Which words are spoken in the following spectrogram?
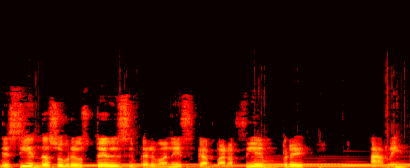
descienda sobre ustedes y permanezca para siempre. Amén.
